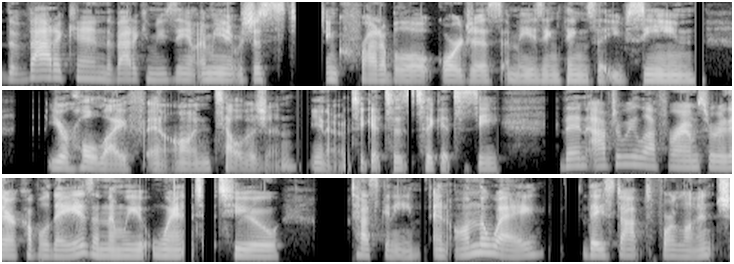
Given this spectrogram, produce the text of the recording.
the Vatican, the Vatican Museum. I mean, it was just incredible, gorgeous, amazing things that you've seen your whole life eh, on television, you know, to get to to get to see. Then after we left Rome, so we were there a couple days and then we went to Tuscany. And on the way, they stopped for lunch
